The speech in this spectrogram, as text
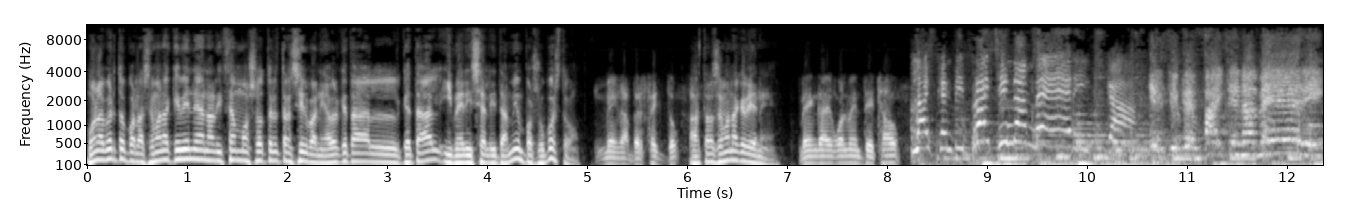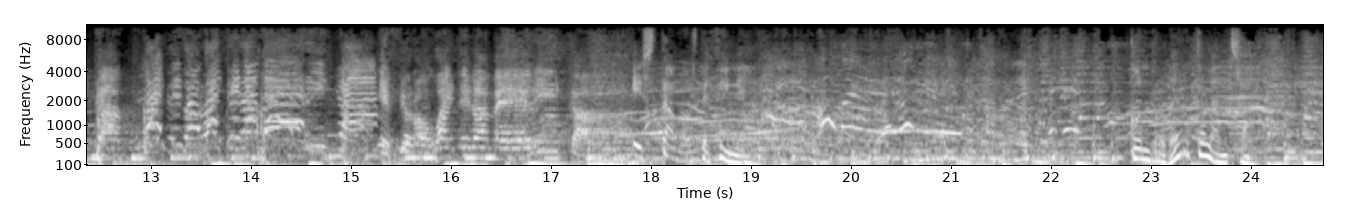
Bueno, Alberto, por la semana que viene analizamos Hotel Transilvania, a ver qué tal, qué tal, y Mary Shelley también, por supuesto. Venga, perfecto. Hasta la semana que viene. Venga, igualmente, chao. Life can be bright in America. If you can fight in America. Life is alright in America. If you're all white in America. Estamos de cine. Con Roberto Lancha.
